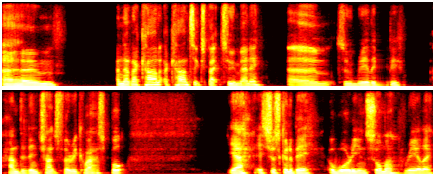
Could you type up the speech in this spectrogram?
Um, and then I can't I can't expect too many um, to really be handed in transfer requests. But yeah, it's just going to be a worrying summer, really,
